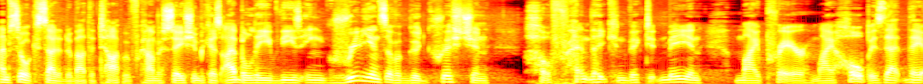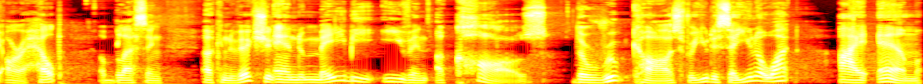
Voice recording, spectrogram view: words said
I'm so excited about the topic of conversation because I believe these ingredients of a good Christian, oh friend, they convicted me. And my prayer, my hope is that they are a help, a blessing, a conviction, and maybe even a cause, the root cause for you to say, you know what? I am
